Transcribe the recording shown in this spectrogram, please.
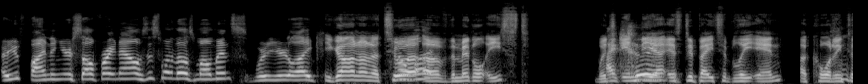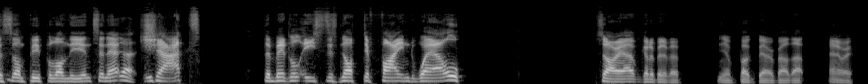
are you finding yourself right now? Is this one of those moments where you're like, You're going on a tour know of the Middle East, which I could. India is debatably in, according to some people on the internet. Yeah, you- Chat. The Middle East is not defined well. Sorry, I've got a bit of a you know bugbear about that. Anyway,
